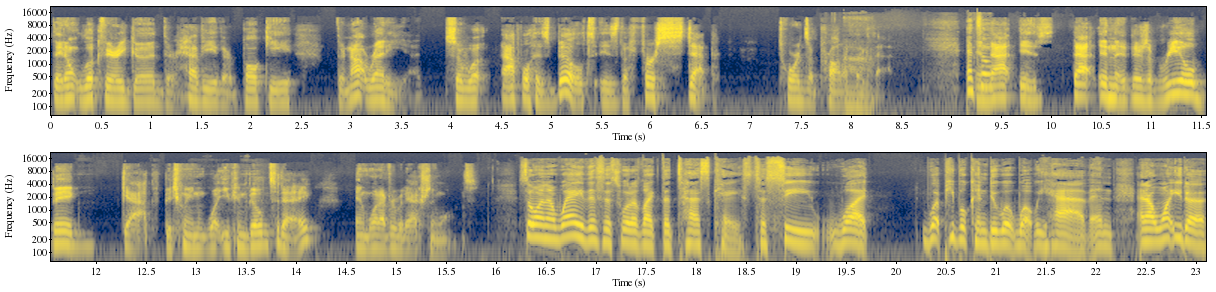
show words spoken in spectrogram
They don't look very good. They're heavy, they're bulky, they're not ready yet. So what Apple has built is the first step towards a product uh, like ah. that. And, so, that is that and the, there's a real big gap between what you can build today and what everybody actually wants. So in a way this is sort of like the test case to see what what people can do with what we have and and I want you to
